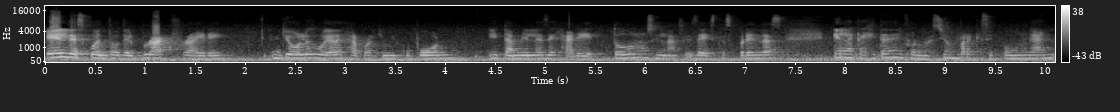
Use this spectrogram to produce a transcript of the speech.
el descuento del Black Friday yo les voy a dejar por aquí mi cupón y también les dejaré todos los enlaces de estas prendas en la cajita de información para que se pongan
